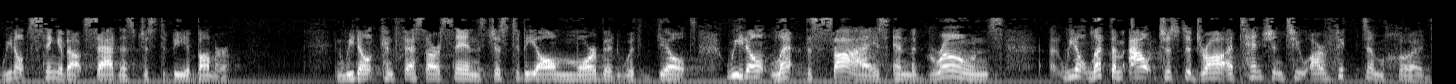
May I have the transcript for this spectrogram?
We don't sing about sadness just to be a bummer. And we don't confess our sins just to be all morbid with guilt. We don't let the sighs and the groans, uh, we don't let them out just to draw attention to our victimhood.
